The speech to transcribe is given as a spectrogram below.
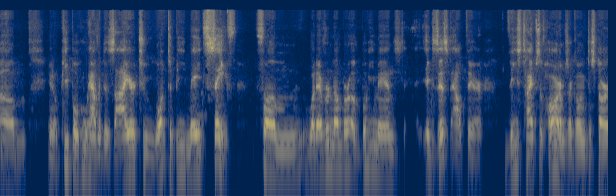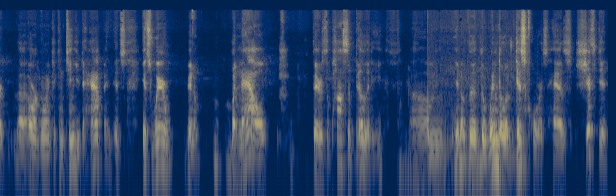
um, you know, people who have a desire to want to be made safe from whatever number of boogeymans exist out there, these types of harms are going to start uh, or going to continue to happen. It's it's where you know, but now there's the possibility, um, you know, the, the window of discourse has shifted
